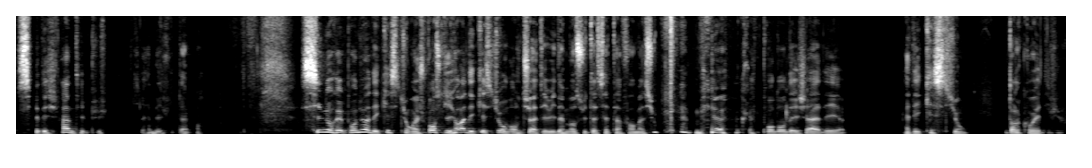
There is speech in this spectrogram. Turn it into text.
c'est déjà un début, bien évidemment. Si nous répondions à des questions, et je pense qu'il y aura des questions dans le chat évidemment suite à cette information, mais euh, répondons déjà à des, euh, à des questions dans le courrier des viewers.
